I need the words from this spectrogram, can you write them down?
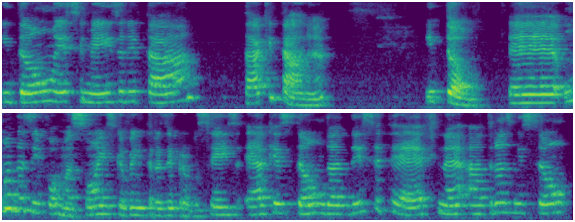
Então, esse mês ele está tá que tá, né? Então, é, uma das informações que eu venho trazer para vocês é a questão da DCTF, né? A transmissão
